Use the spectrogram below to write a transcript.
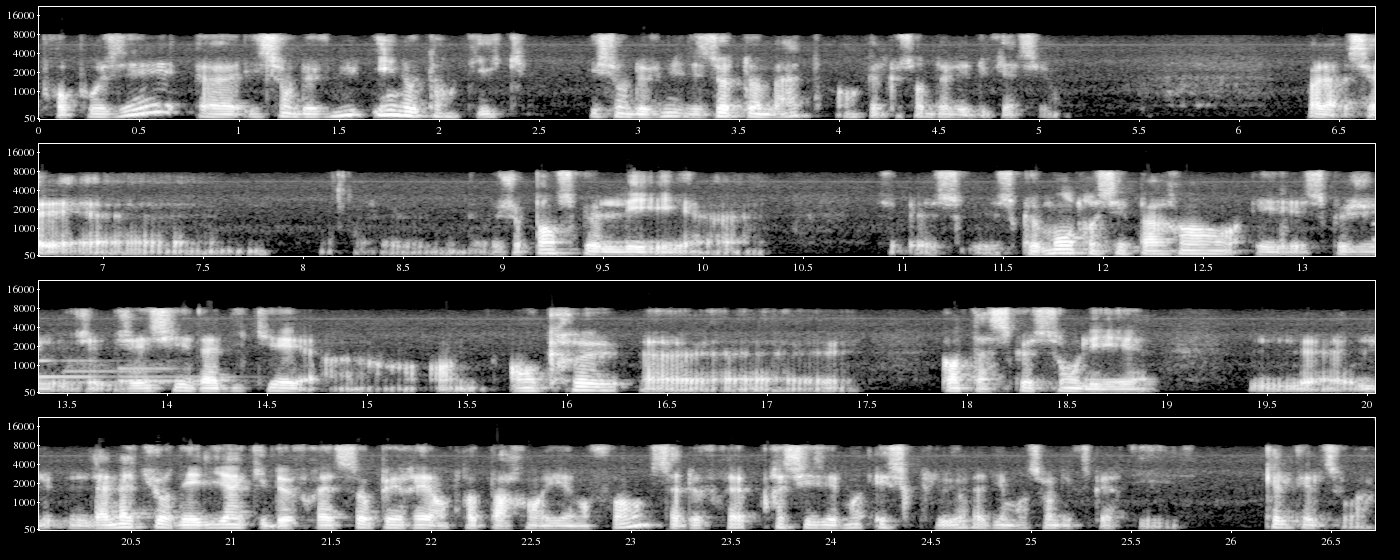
proposées, ils sont devenus inauthentiques, ils sont devenus des automates, en quelque sorte, de l'éducation. Voilà, je pense que les, ce que montrent ses parents et ce que j'ai essayé d'indiquer en, creux euh, quant à ce que sont les, la nature des liens qui devraient s'opérer entre parents et enfants, ça devrait précisément exclure la dimension d'expertise, quelle qu'elle soit.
